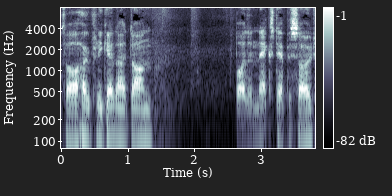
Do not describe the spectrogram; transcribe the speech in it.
So I'll hopefully get that done by the next episode.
